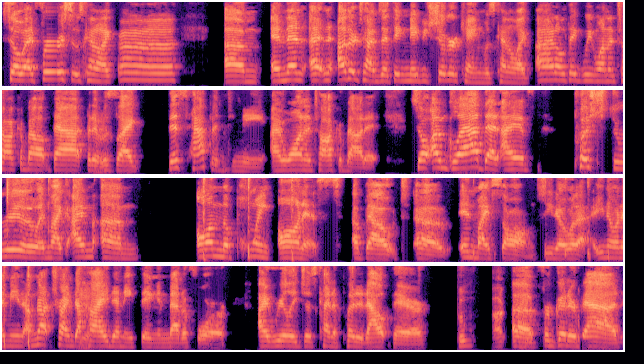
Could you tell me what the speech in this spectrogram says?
so at first it was kind of like, uh, um, and then at other times I think maybe Sugarcane was kind of like, I don't think we want to talk about that, but it Yeah. was like, this happened to me. I want to talk about it. So I'm glad that I have pushed through and like I'm um on the point honest about uh in my songs. You know what I, you know what I mean? I'm not trying to Yeah. hide anything in metaphor. I really just kind of put it out there But uh, uh, for good or bad.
